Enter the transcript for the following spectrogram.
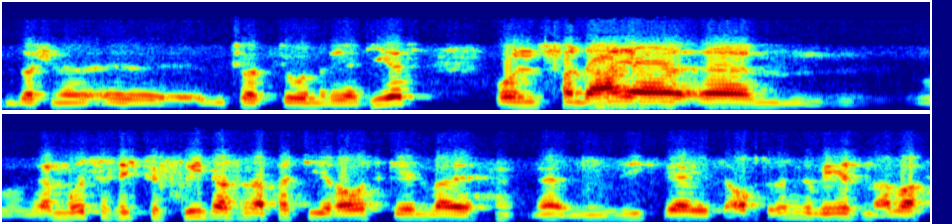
in solchen äh, Situationen reagiert und von daher ähm, man muss es nicht zufrieden aus einer Partie rausgehen, weil ne, ein Sieg wäre jetzt auch drin gewesen, aber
